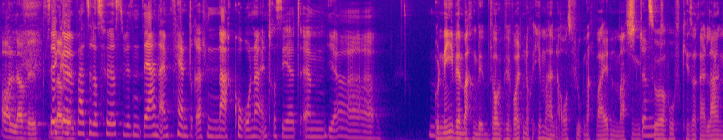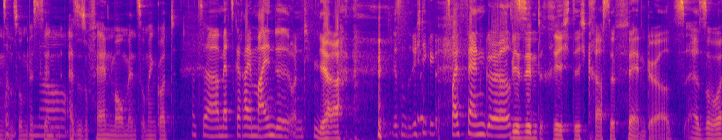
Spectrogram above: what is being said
Oh, love it. Silke, love it. falls du das hörst, wir sind sehr an einem Fan-Treffen nach Corona interessiert. Ähm, ja. Und nee, wir machen, wir, wir wollten doch eh mal einen Ausflug nach Weiden machen Stimmt. zur Hofkäserei Lang so, und so ein bisschen, genau. also so Fan-Moments, oh mein Gott. Und zur Metzgerei Meindl und. Ja. Wir sind richtige zwei Fangirls. Wir sind richtig krasse Fangirls. Also,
